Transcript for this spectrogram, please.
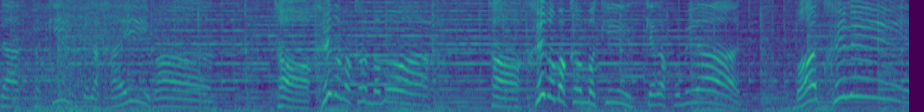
לעסקים ולחיים. אז תאכינו מקום במוח, תאכינו מקום בכיס, כי אנחנו מיד מתחילים!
